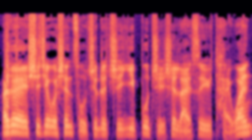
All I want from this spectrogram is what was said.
而对世界卫生组织的质疑，不只是来自于台湾。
